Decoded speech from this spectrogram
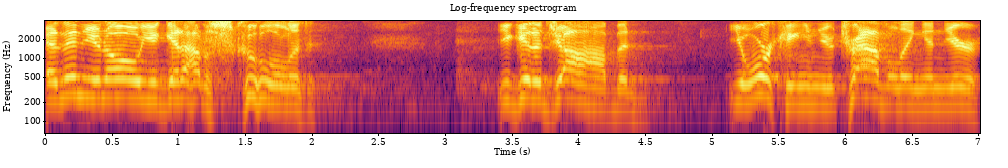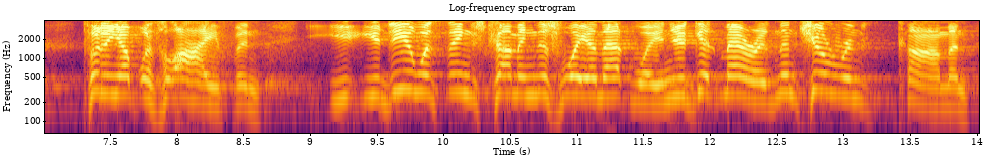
and then, you know, you get out of school and you get a job, and you're working and you're traveling and you're putting up with life, and you, you deal with things coming this way and that way, and you get married, and then children come, and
